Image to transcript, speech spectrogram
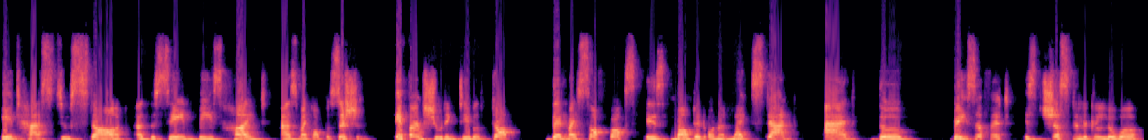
It has to start at the same base height as my composition. If I'm shooting tabletop, then my softbox is mounted on a light stand and the base of it is just a little lower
